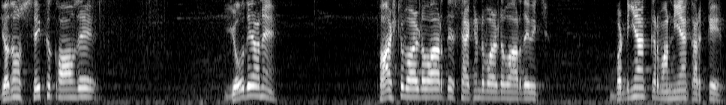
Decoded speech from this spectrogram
ਜਦੋਂ ਸਿੱਖ ਕੌਮ ਦੇ ਯੋਧਿਆਂ ਨੇ ਫਸਟ ਵਰਲਡ ਵਾਰ ਤੇ ਸੈਕੰਡ ਵਰਲਡ ਵਾਰ ਦੇ ਵਿੱਚ ਵੱਡੀਆਂ ਕੁਰਬਾਨੀਆਂ ਕਰਕੇ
